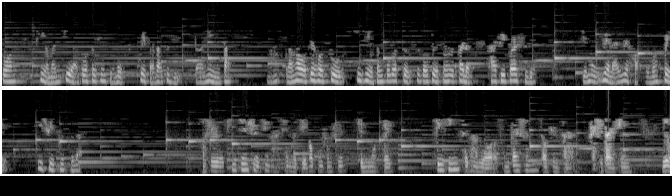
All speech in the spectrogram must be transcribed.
说，听友们记得多收听节目，会找到自己的另一半。然后，然后最后祝静听有声工作室四周岁生日快乐，Happy Birthday！节目越来越好，我们会继续支持的。我是天津市金海县的结构工程师金墨飞。星星陪伴我从单身到现在还是单身，也有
